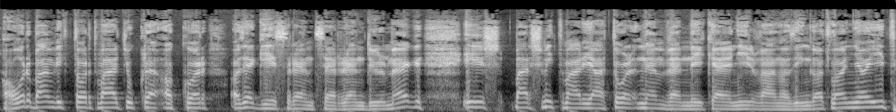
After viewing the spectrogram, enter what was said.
Ha Orbán Viktort váltjuk le, akkor az egész rendszer rendül meg, és bár Schmidt Máriától nem vennék el nyilván az ingatlanjait,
